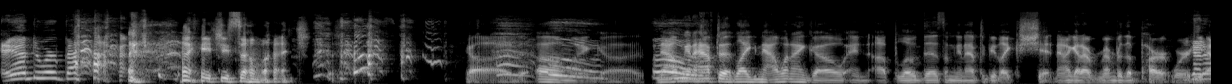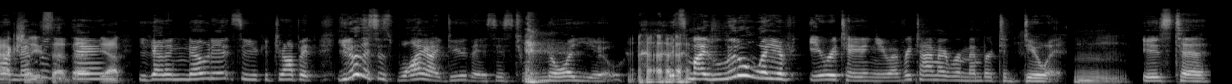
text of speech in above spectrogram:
And we're back. I hate you so much. God. Oh my god. Now I'm gonna Oh. have to like now when I go and upload this, I'm gonna have to be like shit. Now I gotta remember the part where he actually said that. Yep. You gotta note it so you could drop it. You know, this is why I do this, is to annoy you. it's my little way of irritating you every time I remember to do it Hmm. is to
